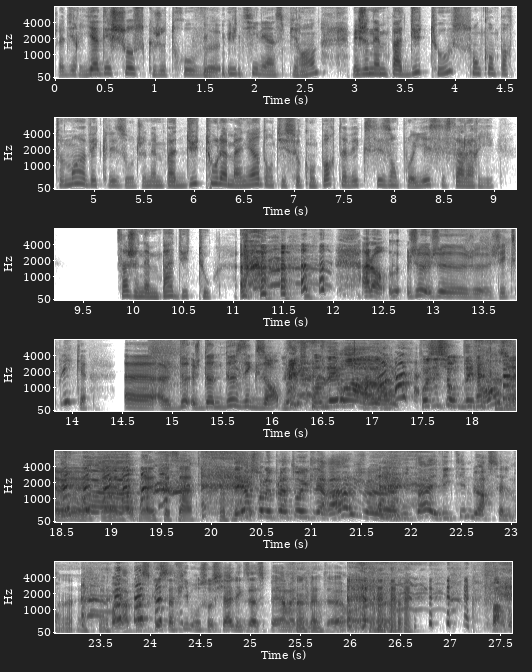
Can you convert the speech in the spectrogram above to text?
C'est-à-dire, il y a des choses que je trouve euh, utiles et inspirantes, mais je n'aime pas du tout son comportement avec les autres. Je n'aime pas du tout la manière dont il se comporte avec ses employés, ses salariés. Ça, je n'aime pas du tout. Alors, euh, je- je- je- j'explique. Euh, deux- je donne deux exemples. Je croise les bras. alors. Position de défense. Ouais, ouais, ouais, Euh, ouais, ouais, c'est ça. D'ailleurs, sur le plateau éclairage, euh, Anita est victime de harcèlement. Voilà, parce que sa fibre sociale exaspère l'animateur. Pardon.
